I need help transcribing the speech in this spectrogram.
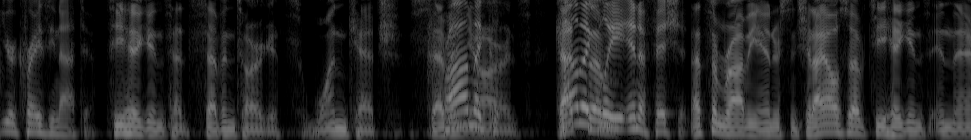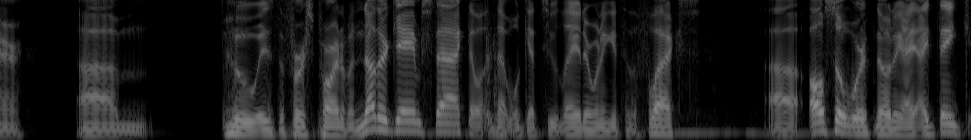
you're crazy not to. Tee Higgins had seven targets, one catch, seven Comic- yards. That's some- Comically inefficient. That's some Robbie Anderson shit. I also have Tee Higgins in there, um, who is the first part of another game stack that that we'll get to later when we get to the flex. Uh, also worth noting, I, I think.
